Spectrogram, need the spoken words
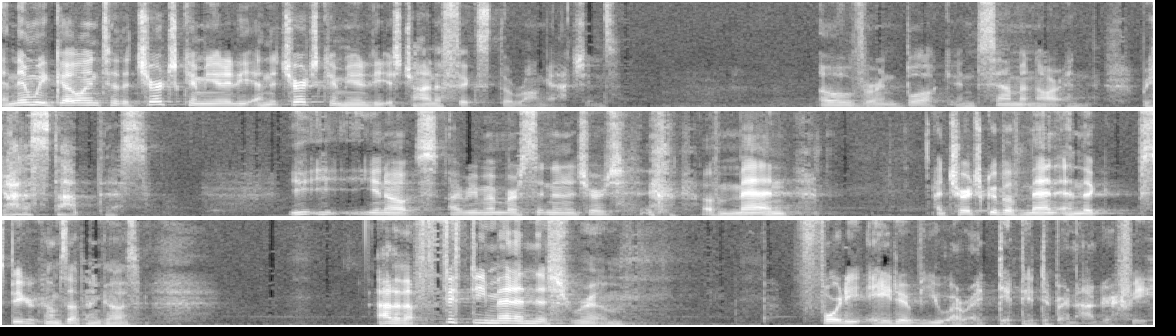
And then we go into the church community, and the church community is trying to fix the wrong actions. Over in book and seminar, and we got to stop this. You, you, you, know, I remember sitting in a church of men, a church group of men, and the speaker comes up and goes, Out of the 50 men in this room, 48 of you are addicted to pornography.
